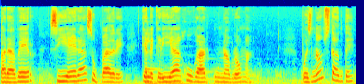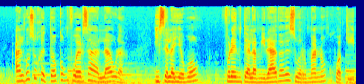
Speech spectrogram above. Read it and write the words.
para ver si era su padre que le quería jugar una broma. Pues no obstante, algo sujetó con fuerza a Laura y se la llevó frente a la mirada de su hermano Joaquín.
